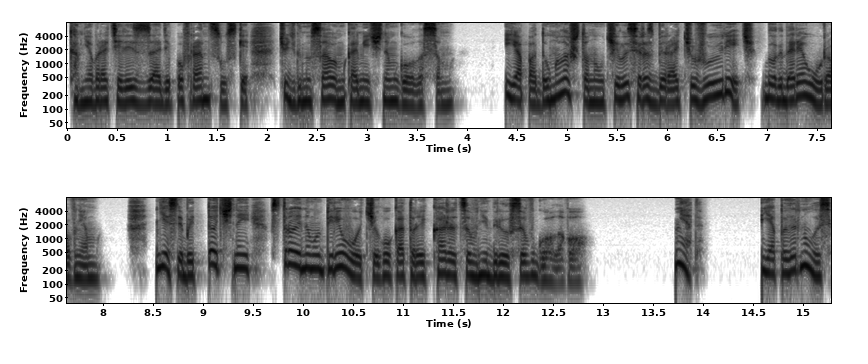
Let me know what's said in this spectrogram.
Ко мне обратились сзади по-французски, чуть гнусавым комичным голосом. И я подумала, что научилась разбирать чужую речь, благодаря уровням. Если быть точной, встроенному переводчику, который, кажется, внедрился в голову. «Нет». Я повернулась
